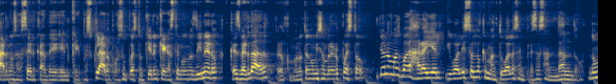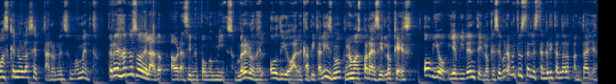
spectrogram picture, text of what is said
quejarnos acerca de el que, pues claro, por supuesto, quieren que gastemos más dinero, que es verdad, pero como no tengo mi sombrero puesto, yo nomás voy a dejar ahí el igual. Esto es lo que mantuvo a las empresas andando, no más que no lo aceptaron en su momento. Pero dejando eso de lado, ahora sí me pongo mi sombrero del odio al capitalismo, no más para decir lo que es obvio y evidente y lo que seguramente ustedes le están gritando a la pantalla.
